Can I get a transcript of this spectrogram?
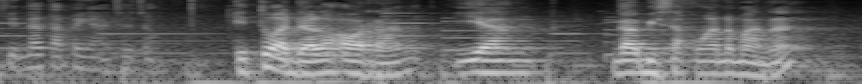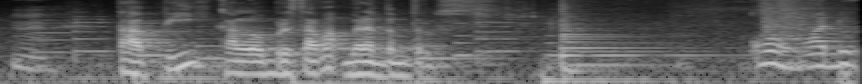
Cinta tapi nggak cocok. Itu adalah orang yang nggak bisa ke mana-mana, Hmm. tapi kalau bersama berantem terus. Oh, waduh.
